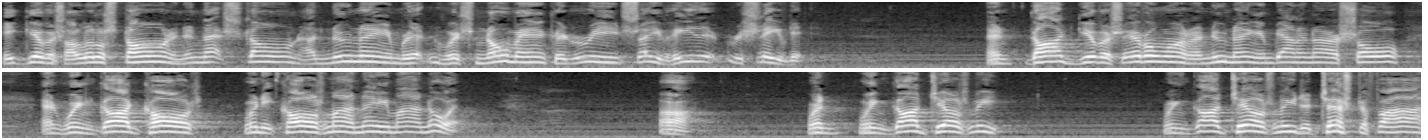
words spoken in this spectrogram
he'd give us a little stone, and in that stone a new name written, which no man could read save he that received it. And God give us everyone a new name down in our soul. And when God calls, when He calls my name, I know it. Uh, when when God tells me, when God tells me to testify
